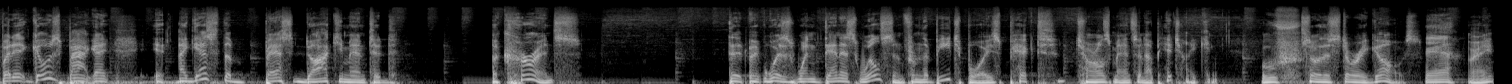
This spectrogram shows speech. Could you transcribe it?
But it goes back. I, it, I guess the best documented occurrence that was when Dennis Wilson from the Beach Boys picked Charles Manson up hitchhiking. Oof. So the story goes. Yeah. Right?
